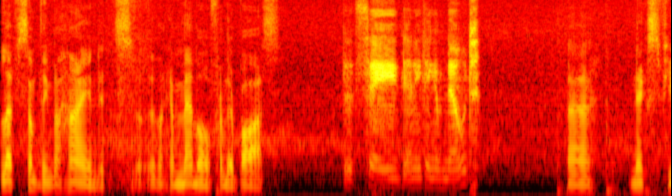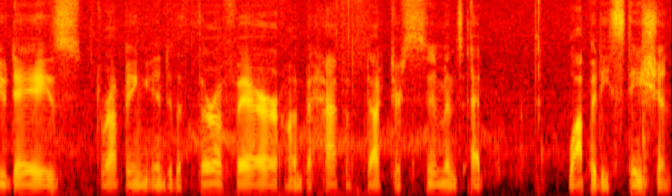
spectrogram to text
Left something behind. It's uh, like a memo from their boss. Did it say anything of note? Uh, next few days, dropping into the thoroughfare on behalf of Dr. Simmons at Wapiti Station.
